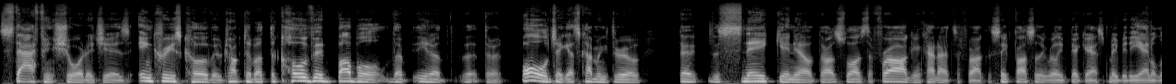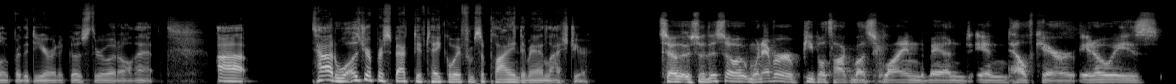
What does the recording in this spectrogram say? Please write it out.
staffing shortages, increased COVID. We talked about the COVID bubble, the you know the, the bulge, I guess, coming through the the snake and you know as well as the frog and kind of it's a frog. The snake follows something really big ass, maybe the antelope or the deer, and it goes through it. All that. Uh, Todd, what was your perspective takeaway from supply and demand last year? So, so this, so whenever people talk about supply and demand in healthcare, it always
